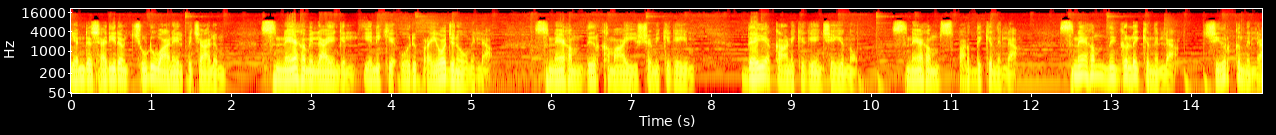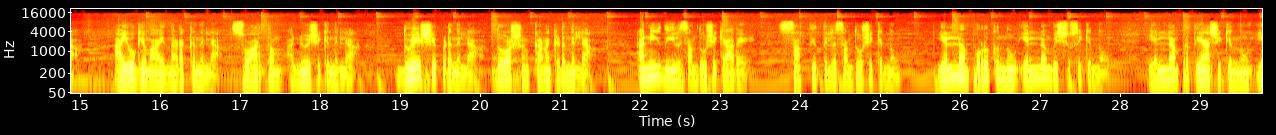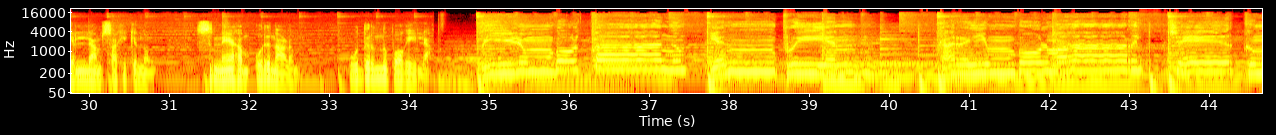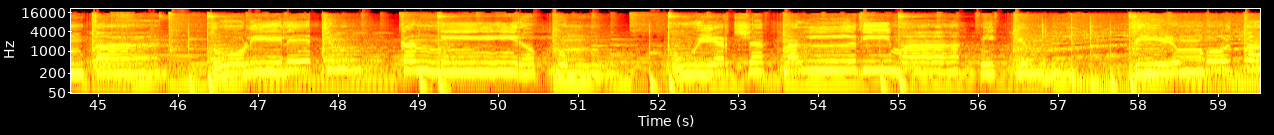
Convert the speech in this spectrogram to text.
എന്റെ ശരീരം ചുടുവാനേൽപ്പിച്ചാലും സ്നേഹമില്ല എങ്കിൽ എനിക്ക് ഒരു പ്രയോജനവുമില്ല. സ്നേഹം ദീർഘമായി ക്ഷമിക്കുകയും ദയ കാണിക്കുകയും ചെയ്യുന്നു. സ്നേഹം സ്പർദ്ധിക്കുന്നില്ല. സ്നേഹം നിഗളിക്കുന്നില്ല. ചീർക്കുന്നില്ല. അയോഗ്യമായി നടക്കുന്നില്ല. സ്വാർത്ഥം അന്വേഷിക്കുന്നില്ല. ദ്വേഷ്യപ്പെടുന്നില്ല ദോഷം കണക്കിടുന്നില്ല. അനീതിയിൽ സന്തോഷിക്കാതെ സത്യത്തിൽ സന്തോഷിക്കുന്നു. എല്ലാം പൊറുക്കുന്നു എല്ലാം വിശ്വസിക്കുന്നു. എല്ലാം പ്രത്യാശിക്കുന്നു എല്ലാം സഹിക്കുന്നു. സ്നേഹം ഒരു നാളും ഉതിർന്നു പോകയില്ല. വീഴുമ്പോൾ താങ്ങും പ്രിയൻ. കരയുമ്പോൾ മാറിൽ ചേർക്കും താൻ. തോളിലേറ്റും കണ്ണീരൊപ്പും രക്ഷ നൽകി മാനിക്കും. വീഴുമ്പോൾ താ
